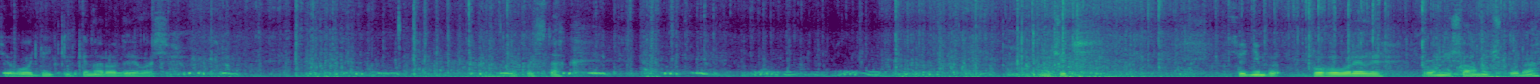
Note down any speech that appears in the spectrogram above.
сьогодні тільки народилася. Якось так. Значить, сьогодні поговорили про мішаночку, да?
